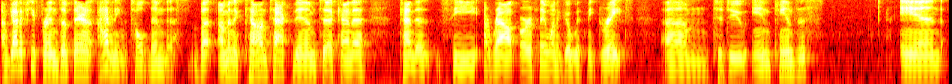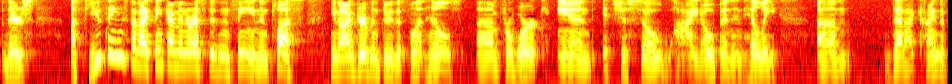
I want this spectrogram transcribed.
I've got a few friends up there, and I haven't even told them this, but I'm going to contact them to kind of kind of see a route or if they want to go with me, great, um, to do in Kansas. And there's a few things that I think I'm interested in seeing. And plus, you know, I've driven through the Flint Hills um, for work, and it's just so wide open and hilly um, that I kind of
